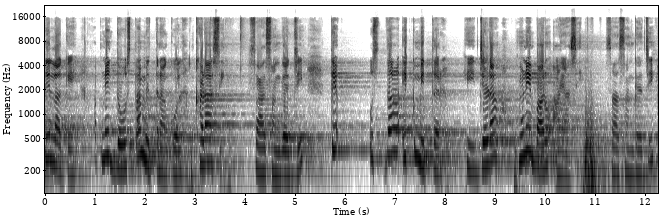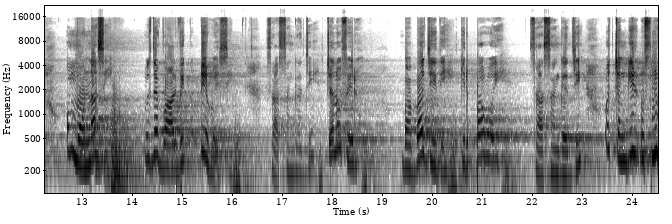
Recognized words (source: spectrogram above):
ਦੇ ਲਾਗੇ ਆਪਣੇ ਦੋਸਤਾਂ ਮਿੱਤਰਾਂ ਕੋਲ ਖੜਾ ਸੀ। ਸਾਧ ਸੰਗਤ ਜੀ, ਤੇ ਉਸ ਦਾ ਇੱਕ ਮਿੱਤਰ ਹੀ ਜਿਹੜਾ ਹੁਣੇ ਬਾਹਰੋਂ ਆਇਆ ਸੀ। ਸਾਧ ਸੰਗਤ ਜੀ ਉਹ ਮੋਨਾ ਸੀ। ਉਸਦੇ ਵਾਲ ਵੀ ਕੱਟੇ ਹੋਏ ਸੀ। ਸਾਧ ਸੰਗਤ ਜੀ, ਚਲੋ ਫਿਰ। ਬਾਬਾ ਜੀ ਦੀ ਕਿਰਪਾ ਹੋਈ। ਸਾਧ ਸੰਗਤ ਜੀ, ਉਹ ਚੰਗੀ ਉਸ ਨੂੰ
